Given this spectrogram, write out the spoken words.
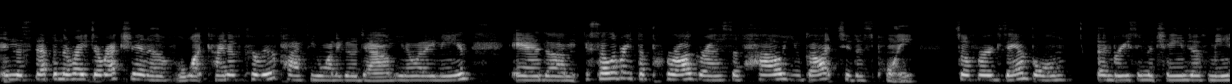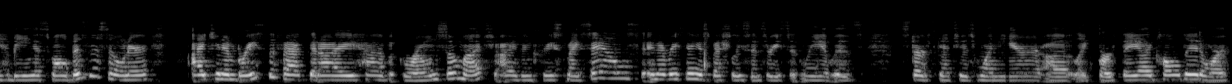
in the step in the right direction of what kind of career path you want to go down. You know what I mean? And um, celebrate the progress of how you got to this point. So, for example, embracing the change of me being a small business owner, I can embrace the fact that I have grown so much. I've increased my sales and everything, especially since recently it was StarSketchh's one year, uh, like birthday, I called it, or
